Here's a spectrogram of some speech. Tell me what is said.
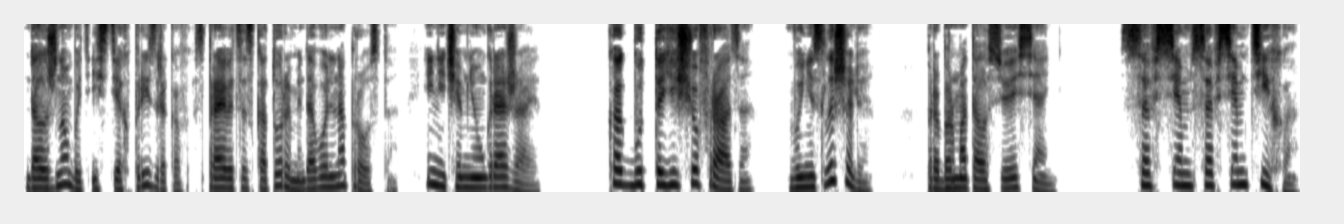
должно быть из тех призраков, справиться с которыми довольно просто и ничем не угрожает. «Как будто еще фраза. Вы не слышали?» — пробормотал Сюэсянь. «Совсем-совсем тихо».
